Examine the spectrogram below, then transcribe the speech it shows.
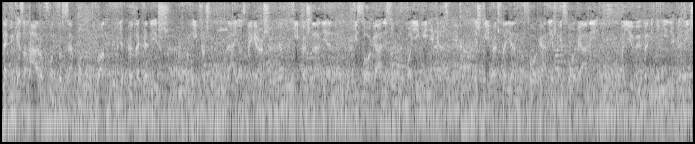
Nekünk ez a három fontos szempont van, hogy a közlekedés infrastruktúrája az megerősödjön, képes legyen kiszolgálni zuglóbai igényeket, és képes legyen szolgálni és kiszolgálni a jövőbeni igényeket is.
